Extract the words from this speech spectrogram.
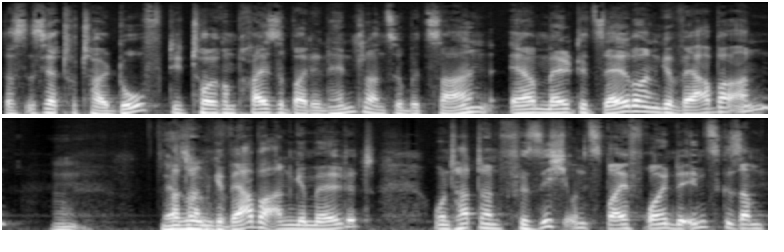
das ist ja total doof, die teuren Preise bei den Händlern zu bezahlen. Er meldet selber ein Gewerbe an, hm. ja, hat dann ein Gewerbe angemeldet und hat dann für sich und zwei Freunde insgesamt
